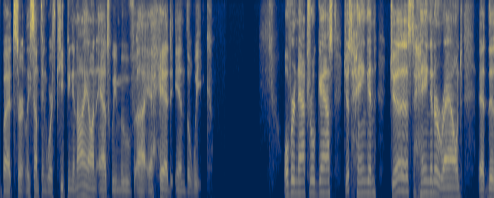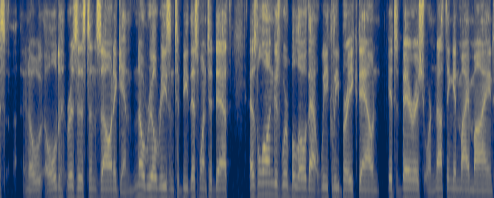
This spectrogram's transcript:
but certainly something worth keeping an eye on as we move uh, ahead in the week over natural gas, just hanging, just hanging around at this you know old resistance zone. Again no real reason to beat this one to death. As long as we're below that weekly breakdown it's bearish or nothing in my mind.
